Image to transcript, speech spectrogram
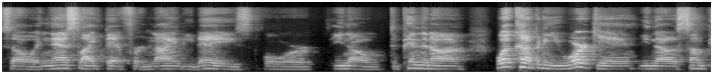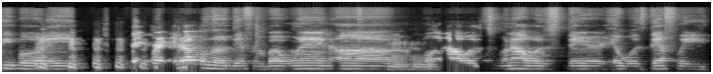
So, and that's like that for 90 days, or, you know, depending on what company you work in, you know, some people they they break it up a little different. But when um mm-hmm. when I was when I was there, it was definitely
